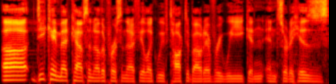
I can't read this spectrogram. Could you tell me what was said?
Uh, DK Metcalf's another person that I feel like we've talked about every week, and and sort of his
